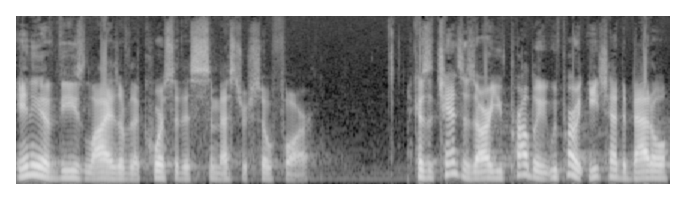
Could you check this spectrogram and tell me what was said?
any of these lies over the course of this semester so far? Because the chances are you've probably, we've probably each had to battle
